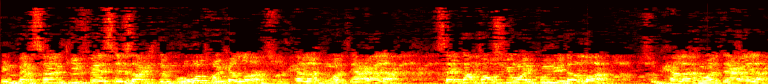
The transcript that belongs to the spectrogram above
une personne qui fait ses actes pour autre qu'Allah, subhanahu wa ta'ala, cette intention est connue d'Allah, subhanahu wa ta'ala.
